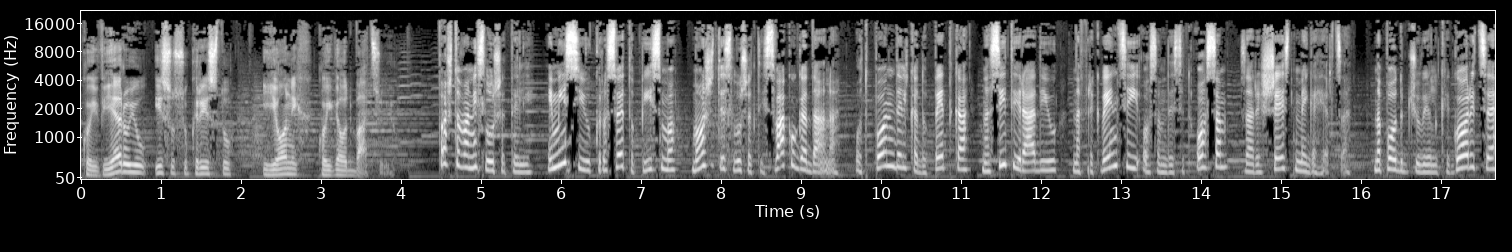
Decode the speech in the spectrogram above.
koji vjeruju Isusu Kristu i onih koji ga odbacuju. Poštovani slušatelji, emisiju Kroz sveto pismo možete slušati svakoga dana od ponedjeljka do petka na City radiju na frekvenciji 88,6 MHz na području Velike Gorice,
